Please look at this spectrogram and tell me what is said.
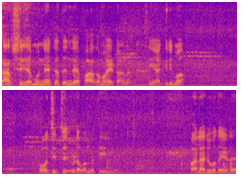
കാർഷിക മുന്നേറ്റത്തിന്റെ ഭാഗമായിട്ടാണ് ഈ അഗ്രിമ പ്രോജക്റ്റ് ഇവിടെ വന്നെത്തിയിരിക്കുന്നത്. പല രൂപതയുടെ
